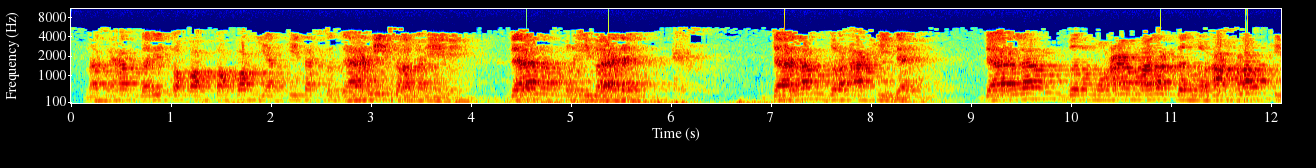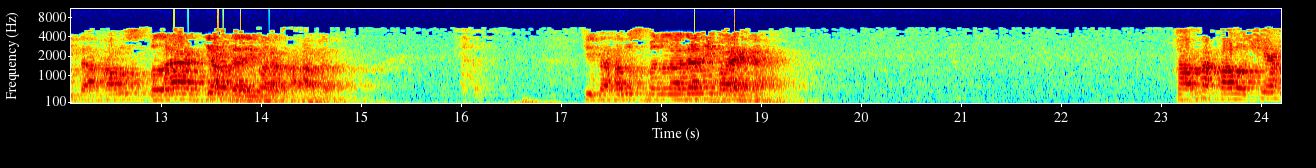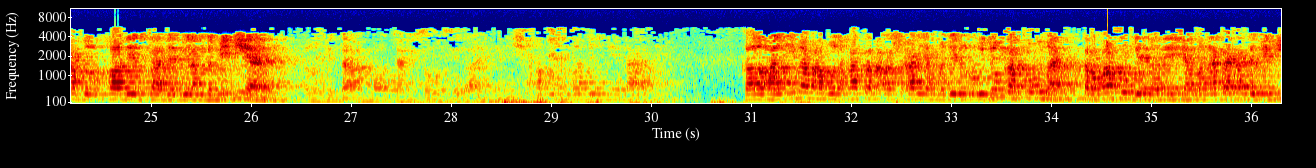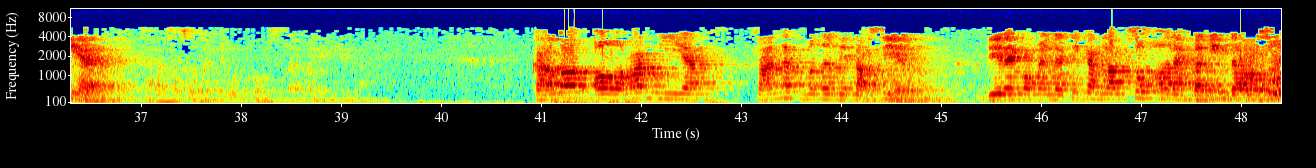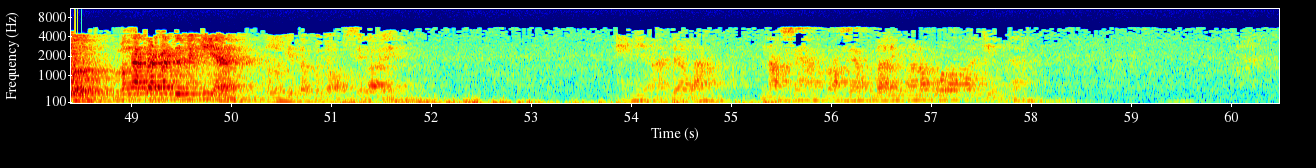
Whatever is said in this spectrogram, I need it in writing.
Nasihat dari tokoh-tokoh yang kita segani selama ini dalam beribadah, dalam berakidah, dalam bermuamalat dan berakhlak kita harus belajar dari para sahabat. Kita harus meneladani mereka. Karena kalau Syekh Abdul Qadir saja bilang demikian, kalau kita mau cari solusi lain, ini Syekh Abdul Qadir kalau Al-Imam Abu Hasan Al-Ash'ari yang menjadi rujukan umat termasuk di Indonesia mengatakan demikian, saya rasa sudah cukup kita. Kalau orang yang sangat mengerti tafsir direkomendasikan langsung oleh baginda Rasul mengatakan demikian, kalau kita punya opsi lain, ini adalah nasihat-nasihat dari para ulama kita.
